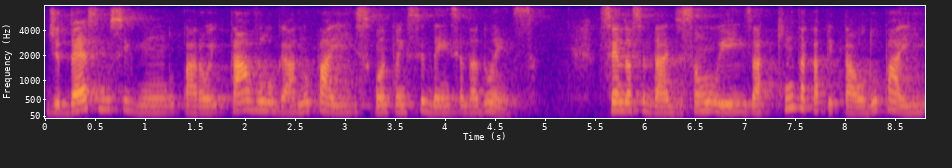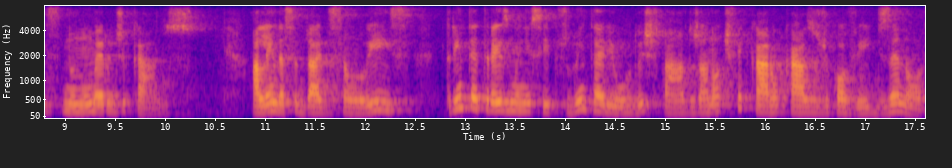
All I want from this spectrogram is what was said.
de 12º para oitavo lugar no país quanto à incidência da doença, sendo a cidade de São Luís a quinta capital do país no número de casos. Além da cidade de São Luís, 33 municípios do interior do estado já notificaram casos de Covid-19.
